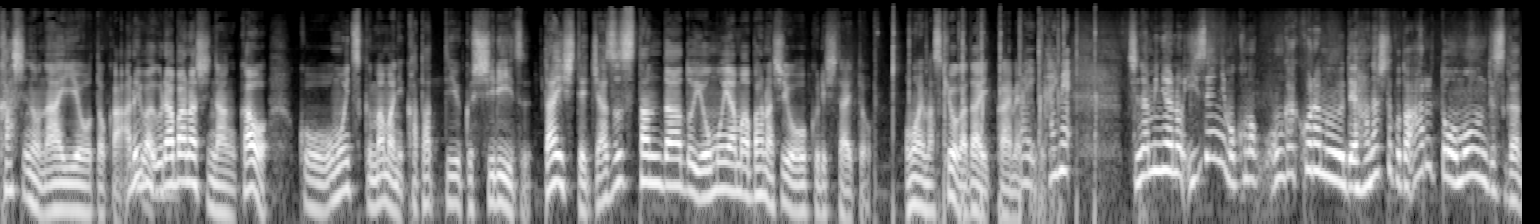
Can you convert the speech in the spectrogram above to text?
歌詞の内容とかあるいは裏話なんかをこう思いつくままに語っていくシリーズ題して「ジャズスタンダードよもやま話」をお送りしたいと思います。今日が第1回目第1回目ちなみにあの以前にもこの音楽コラムで話したことあると思うんですが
